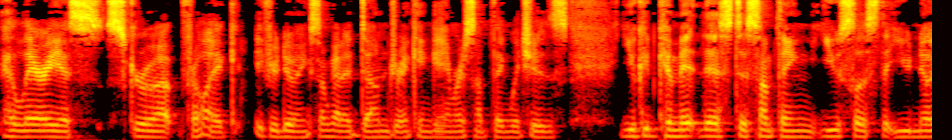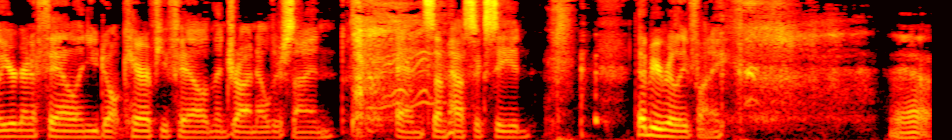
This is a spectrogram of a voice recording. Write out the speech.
hilarious screw up for like if you're doing some kind of dumb drinking game or something, which is you could commit this to something useless that you know you're going to fail and you don't care if you fail, and then draw an elder sign and somehow succeed. That'd be really funny. yeah.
